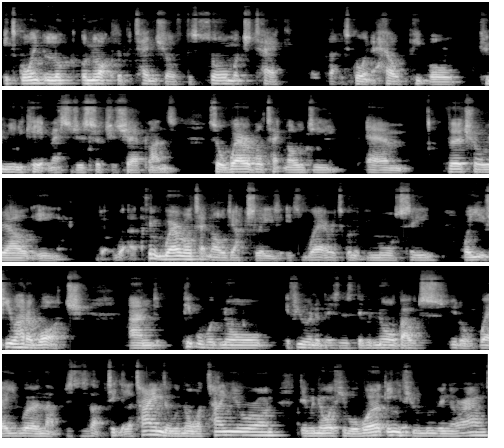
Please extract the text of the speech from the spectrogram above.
it's going to look unlock the potential for so much tech that is going to help people communicate messages such as share plans. So wearable technology, um, virtual reality. I think wearable technology actually is, where it's going to be more seen. Well, if you had a watch and people would know if you were in a business, they would know about you know where you were in that business at that particular time. They would know what time you were on. They would know if you were working, if you were moving around.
